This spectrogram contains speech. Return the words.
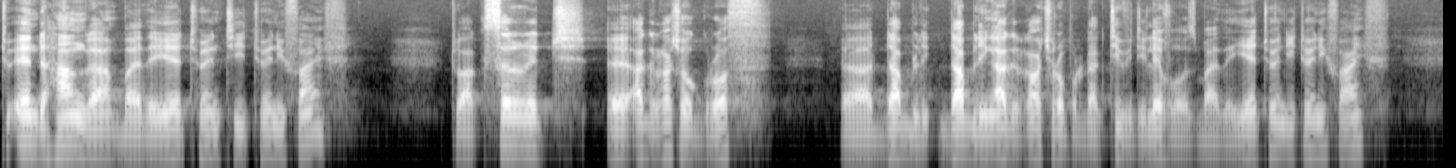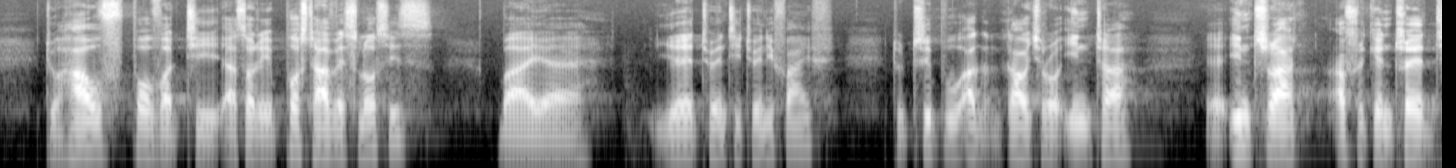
to end hunger by the year 2025, to accelerate uh, agricultural growth, uh, doubling, doubling agricultural productivity levels by the year 2025, to halve poverty, uh, sorry, post-harvest losses by uh, year 2025, to triple agricultural inter, uh, intra-African trade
